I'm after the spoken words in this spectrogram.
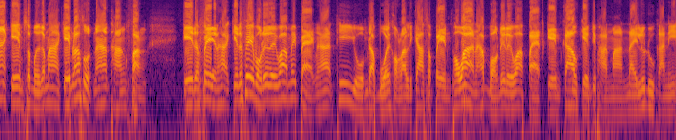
5 เกมเสมอกันมา เกมล่าสุดนะฮะทางฝั่ง เกตาเฟ่นะฮะ เกตาเฟ่บอกได้เลยว่าไม่แปลกนะฮะ ที่อยู่อันดับบวยของลาลิก้าสเปน เพราะว่านะครับบอกได้เลยว่า 8 เกม 9 เกมที่ผ่านมาในฤดูกาลนี้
